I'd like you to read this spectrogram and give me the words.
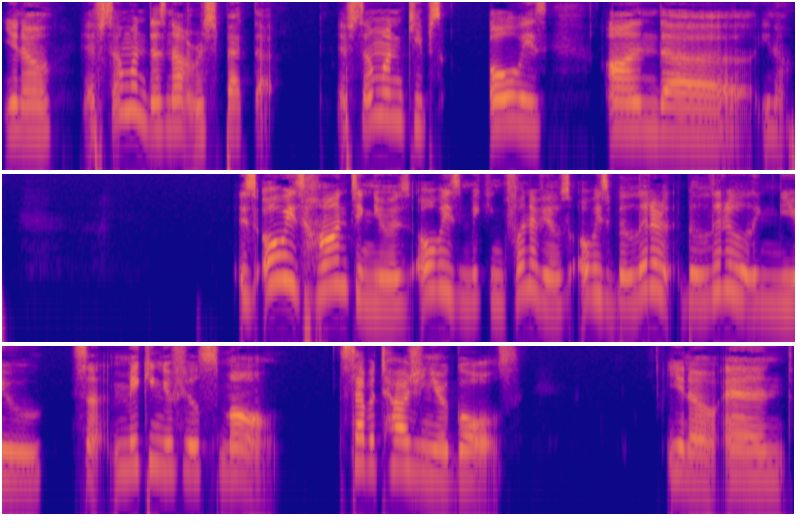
You know if someone does not respect that if someone keeps always on the you know is always haunting you, is always making fun of you, is always belittling you, so- making you feel small, sabotaging your goals, you know, and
